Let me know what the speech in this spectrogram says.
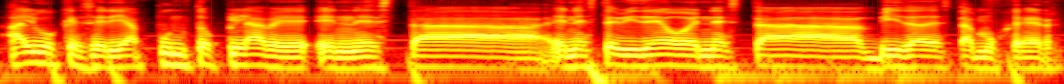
Algo que sería punto clave en, esta, en este video, en esta vida de esta mujer.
